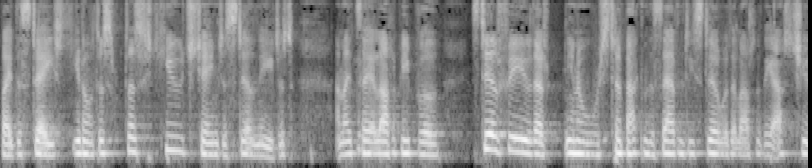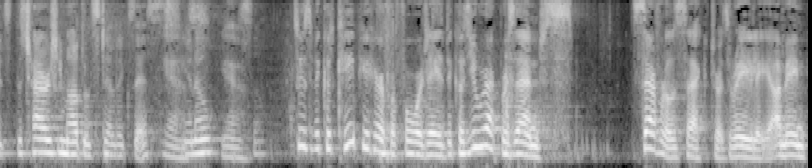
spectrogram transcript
by the state. You know, there's, there's huge changes still needed. And I'd say a lot of people still feel that, you know, we're still back in the 70s still with a lot of the attitudes. The charity model still exists, yes, you know? Yeah. So. Susan, we could keep you here for four days because you represent several sectors, really. I mean,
